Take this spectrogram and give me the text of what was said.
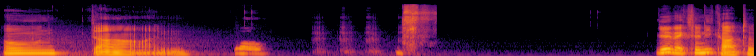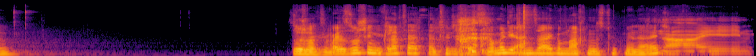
Und dann. Wow. Wir wechseln die Karte. So, Schoxy, weil das so schön geklappt hat, natürlich sollst du nochmal die Ansage machen, es tut mir leid. Nein!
